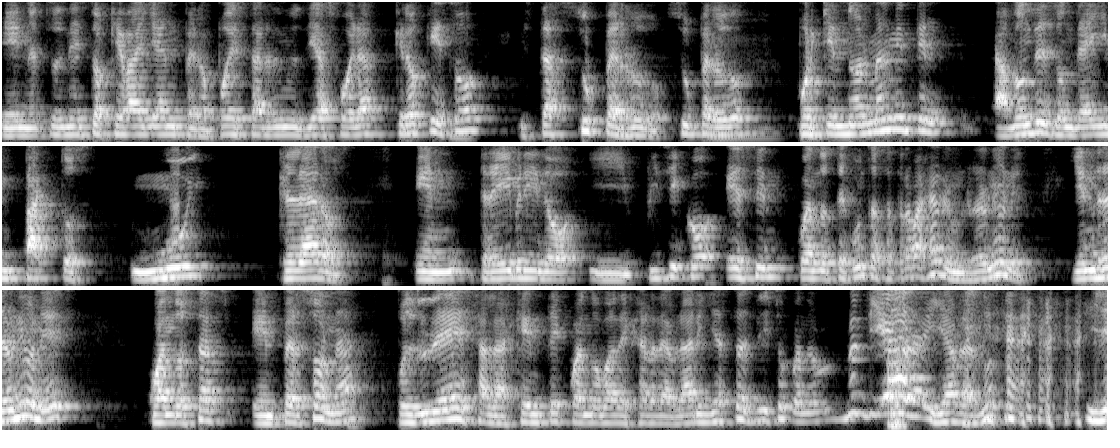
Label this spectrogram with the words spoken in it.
eh, entonces necesito que vayan, pero puede estar de unos días fuera. Creo que eso está súper rudo, súper rudo porque normalmente a dónde es donde hay impactos muy claros entre híbrido y físico es en cuando te juntas a trabajar en reuniones. Y en reuniones, cuando estás en persona, pues lees a la gente cuando va a dejar de hablar y ya estás listo cuando y hablas, ¿no? y,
